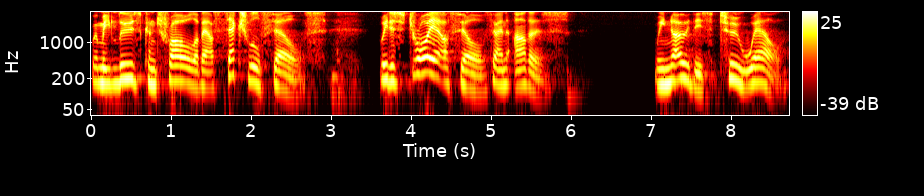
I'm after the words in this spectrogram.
When we lose control of our sexual selves, we destroy ourselves and others. We know this too well.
